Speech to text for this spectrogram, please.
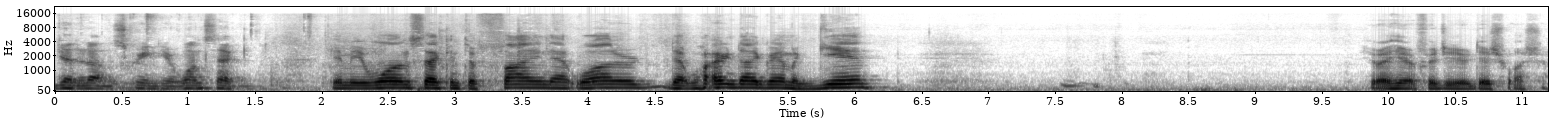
get it on the screen here. One sec. Give me one second to find that water that wiring diagram again. Right here, refrigerator, dishwasher.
